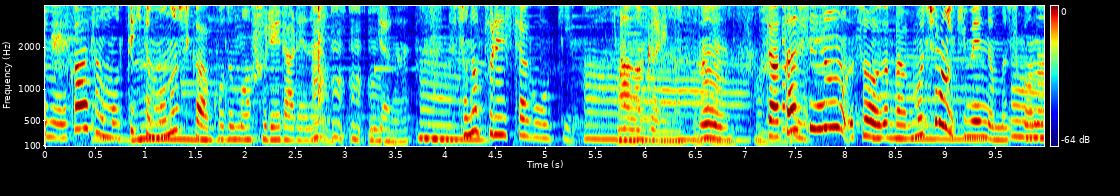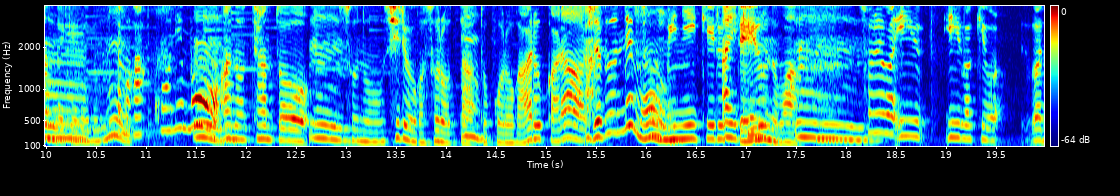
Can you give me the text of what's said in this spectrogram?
もお母さんが持ってきたものしか子供は触れられないじゃない、でそのプレッシャーが大きい。あわかります。うん、で私のそうだからもちろん決めるのは息子なんだけれども、でも学校にも、うん。あのちゃんと、うん。その資料が揃ったところがあるから、ん。自分でも見に行けるっていうのは、うん。それは言い言い訳はは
